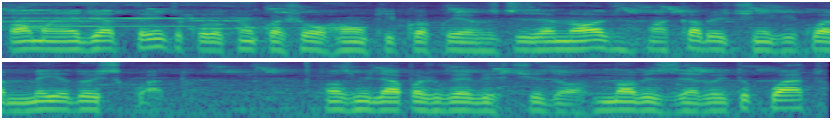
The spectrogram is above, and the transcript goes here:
Então, amanhã, dia 30, coloquei um cachorrão aqui com a Coianos 19, uma cabretinha aqui com a 624. Então, os milhares para jogar invertido, ó, 9084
